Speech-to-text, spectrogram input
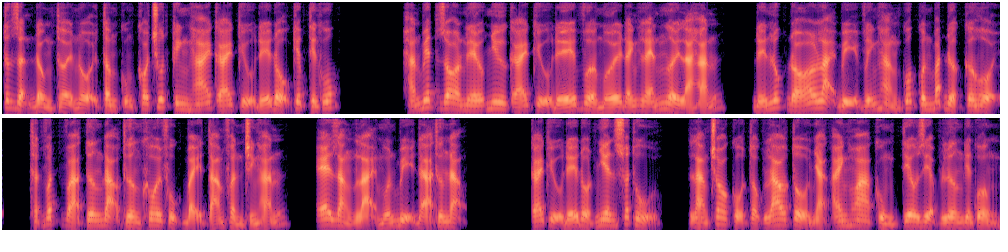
tức giận đồng thời nội tâm cũng có chút kinh hãi cái cựu đế độ kiếp tiên khúc. Hắn biết do nếu như cái cựu đế vừa mới đánh lén người là hắn, đến lúc đó lại bị vĩnh hằng quốc quân bắt được cơ hội, thật vất vả tương đạo thương khôi phục bảy tám phần chính hắn, e rằng lại muốn bị đả thương nặng. Cái cựu đế đột nhiên xuất thủ, làm cho cổ tộc lao tổ nhạc anh hoa cùng tiêu diệp lương điên cuồng,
